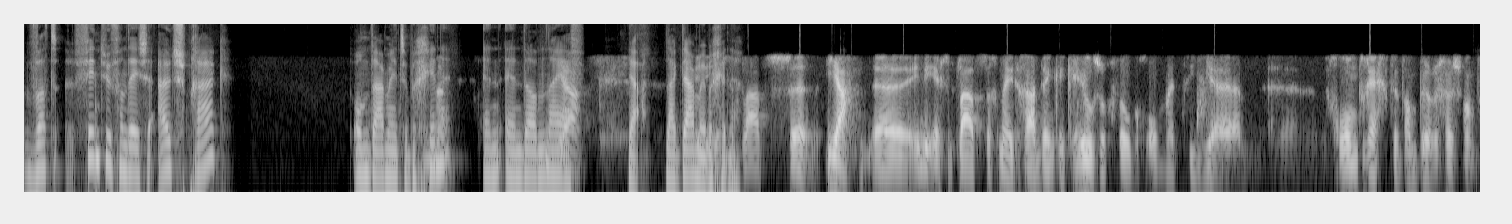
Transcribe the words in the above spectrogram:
wat vindt u van deze uitspraak? Om daarmee te beginnen. Nou, en, en dan, nou ja, ja Ja, laat ik daarmee in de beginnen. Eerste plaats, uh, ja, uh, in de eerste plaats de gemeente gaat denk ik heel zorgvuldig om met die uh, grondrechten van burgers. Want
